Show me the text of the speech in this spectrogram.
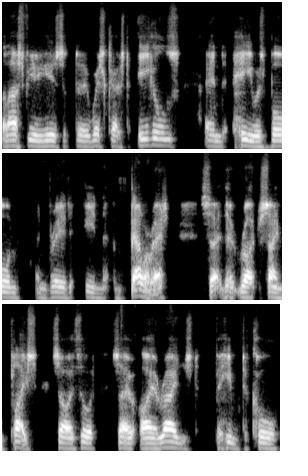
the last few years at the West Coast Eagles, and he was born and bred in Ballarat, so the right same place. So I thought, so I arranged for him to call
